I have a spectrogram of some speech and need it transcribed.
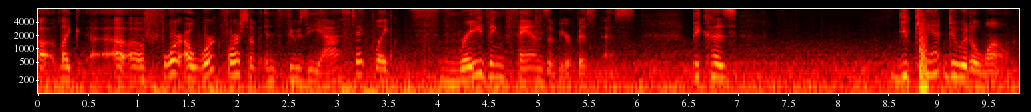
Uh, like a, a, for a workforce of enthusiastic, like raving fans of your business, because you can't do it alone.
